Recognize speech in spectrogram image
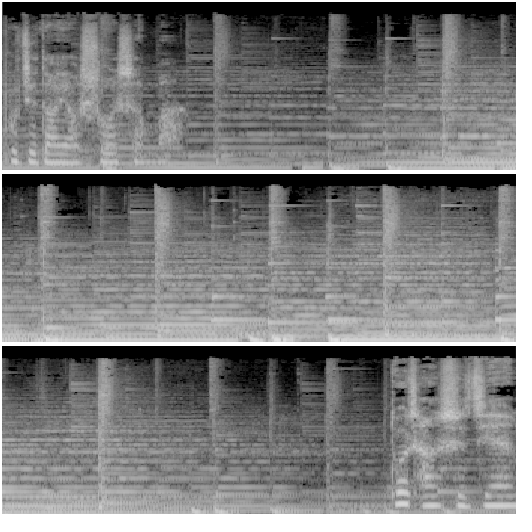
不知道要说什么。多长时间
